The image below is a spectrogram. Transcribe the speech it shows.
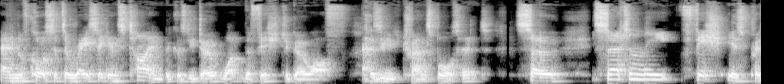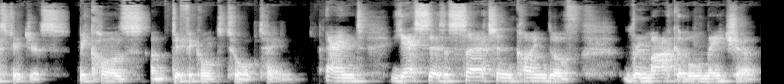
And of course, it's a race against time because you don't want the fish to go off as you transport it. So certainly fish is prestigious because um, difficult to obtain. And yes, there's a certain kind of remarkable nature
